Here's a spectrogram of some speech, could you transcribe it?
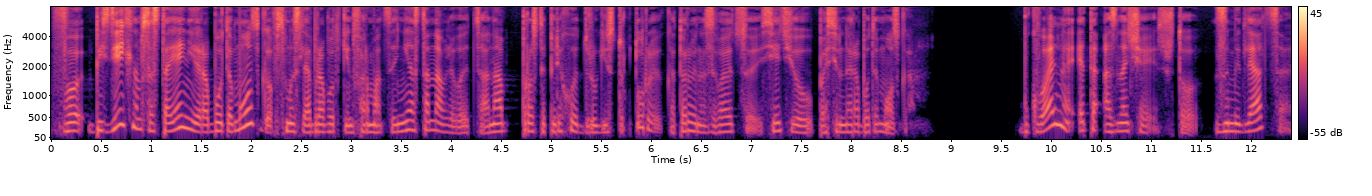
В бездеятельном состоянии работа мозга, в смысле обработки информации, не останавливается. Она просто переходит в другие структуры, которые называются сетью пассивной работы мозга. Буквально это означает, что замедляться,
